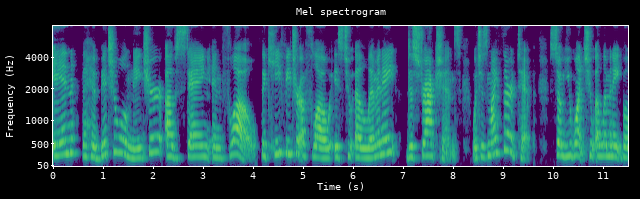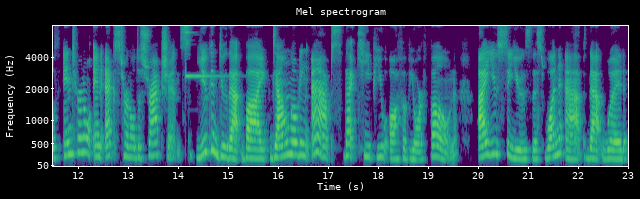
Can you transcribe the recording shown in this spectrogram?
in the habitual nature of staying in flow. The key feature of flow is to eliminate distractions, which is my third tip. So you want to eliminate both internal and external distractions. You can do that by downloading apps that keep you off of your phone. I used to use this one app that would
